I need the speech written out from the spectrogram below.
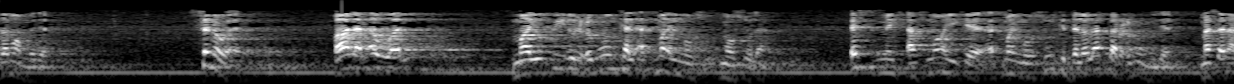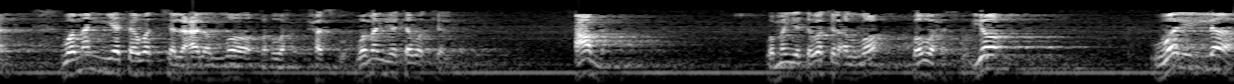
زمان بده. سه قال الأول ما يفيد العموم كالأسماء الموصولة. اسم اسمایی که اسمای موصول که دلالت بر عموم میده مثلا ومن يتوكل على الله فهو حسبه. ومن يتوكل عام ومن يتوكل على الله فهو حسبه. يا ولله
